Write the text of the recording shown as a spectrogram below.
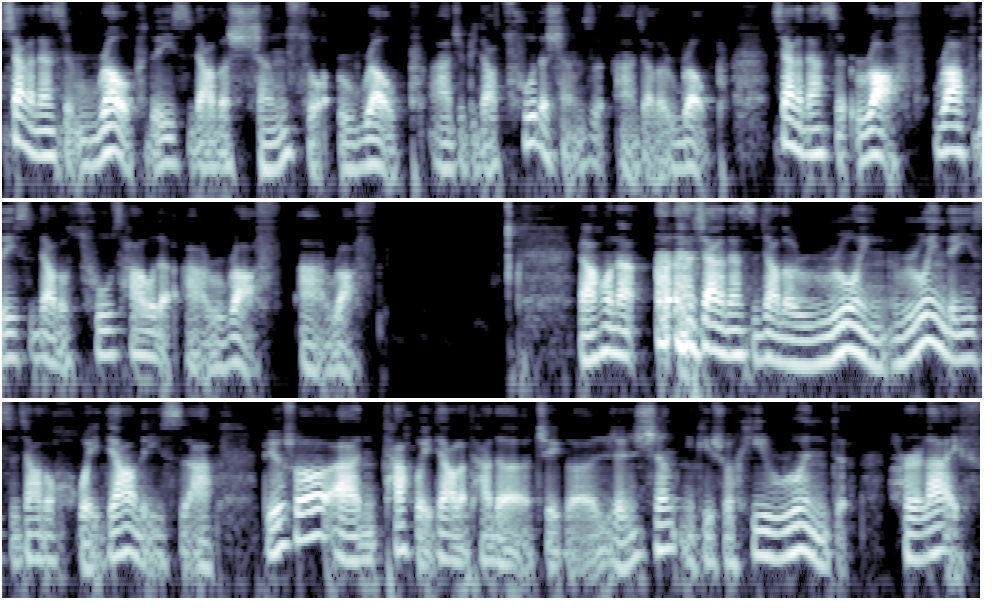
下个单词 rope 的意思叫做绳索，rope 啊就比较粗的绳子啊叫做 rope。下个单词 rough，rough 的意思叫做粗糙的啊 rough 啊 rough。然后呢，下个单词叫做 ruin，ruin 的意思叫做毁掉的意思啊。比如说啊，他毁掉了他的这个人生，你可以说 he ruined her life。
